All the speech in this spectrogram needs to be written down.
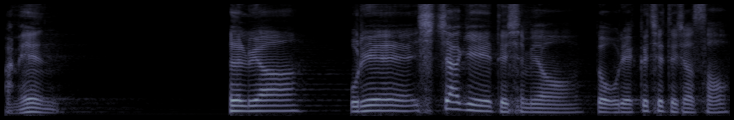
아멘. 할렐루야. 우리의 시작이 되시며 또 우리의 끝이 되셔서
